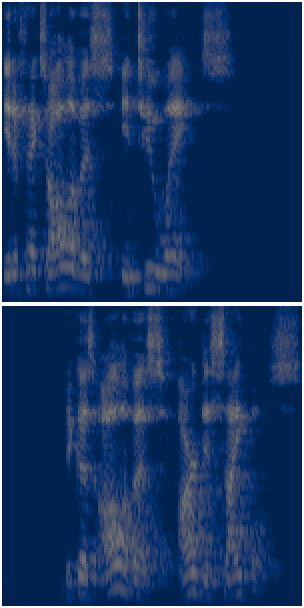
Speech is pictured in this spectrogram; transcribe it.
it affects all of us in two ways. Because all of us are disciples.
